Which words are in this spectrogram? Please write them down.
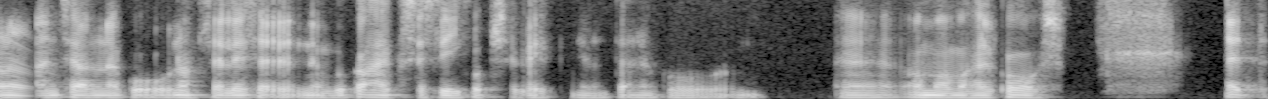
olen seal nagu noh, sellise nagu kaheksas liigub see kõik nii-öelda nagu omavahel koos. et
